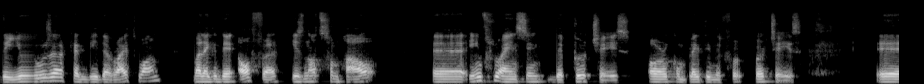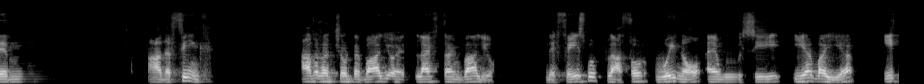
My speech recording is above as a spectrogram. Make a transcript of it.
The user can be the right one, but like the offer is not somehow uh, influencing the purchase or completing the f- purchase. Um, other thing, average order value and lifetime value. The Facebook platform, we know and we see year by year, it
